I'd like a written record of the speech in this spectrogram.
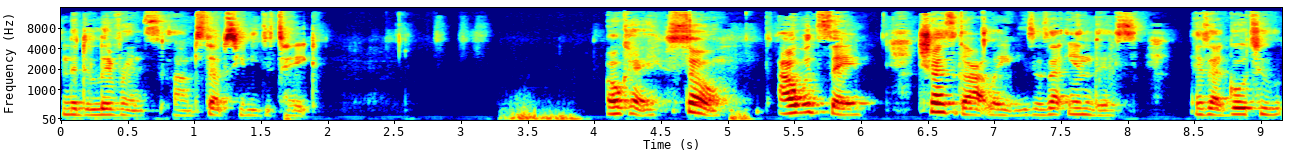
and the deliverance um, steps you need to take. Okay, so I would say trust God, ladies, as I end this, as I go to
